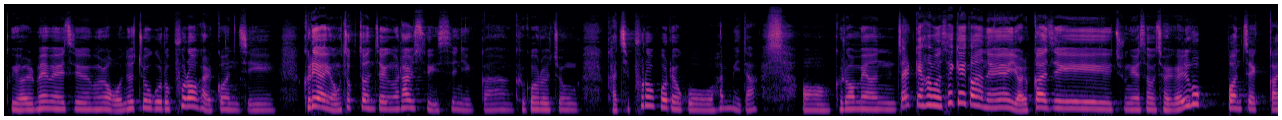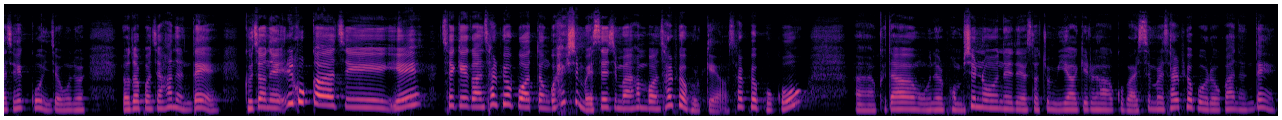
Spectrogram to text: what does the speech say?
그 열매 맺음을 어느 쪽으로 풀어갈 건지 그래야 영적 전쟁을 할 수 있으니까 그거를 좀 같이 풀어보려고 합니다. 어, 그러면 짧게 한번 세계관을 열 가지 중에서 저희가 일곱 번째까지 했고 이제 오늘 여덟 번째 하는데 그 전에 일곱 가지의 세계관 살펴보았던 거 핵심 메시지만 한번 살펴볼게요. 살펴보고 아, 그 다음 오늘 범신론에 대해서 좀 이야기를 하고 말씀을 살펴보려고 하는데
